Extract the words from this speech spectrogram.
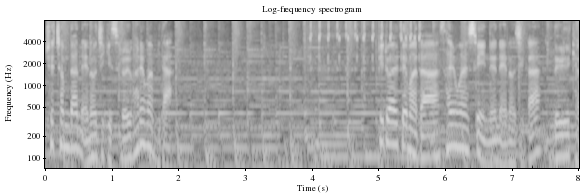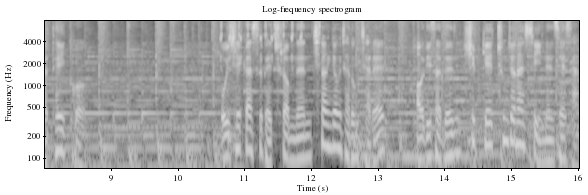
최첨단 에너지 기술을 활용합니다. 필요할 때마다 사용할 수 있는 에너지가 늘 곁에 있고 온실가스 배출 없는 친환경 자동차를 어디서든 쉽게 충전할 수 있는 세상.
